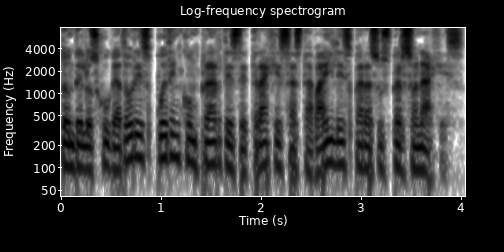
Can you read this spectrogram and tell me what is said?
donde los jugadores pueden comprar desde trajes hasta bailes para sus personajes.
